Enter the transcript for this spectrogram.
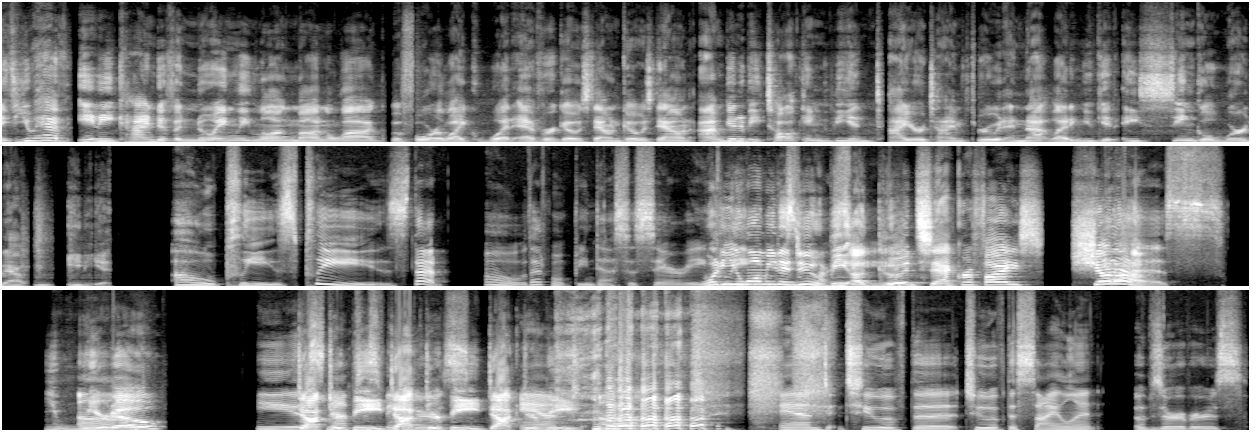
If you have any kind of annoyingly long monologue before like whatever goes down goes down, I'm gonna be talking the entire time through it and not letting you get a single word out, you idiot. Oh, please, please. That oh, that won't be necessary. What do you want me to Please, do? Be a good sacrifice? Shut up, you weirdo. He Dr. B, Dr. B, Dr. B. um, and two of the two of the silent observers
